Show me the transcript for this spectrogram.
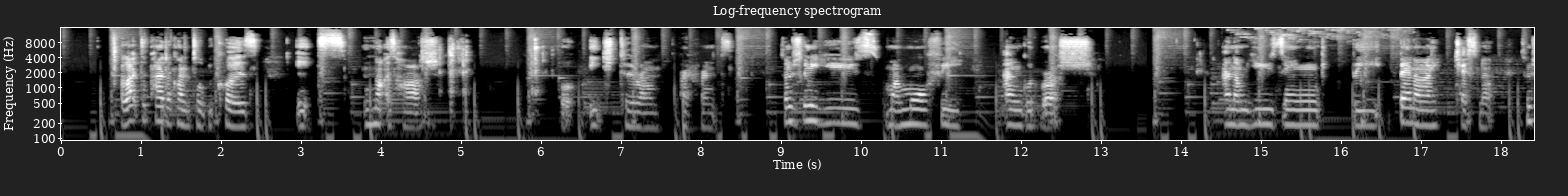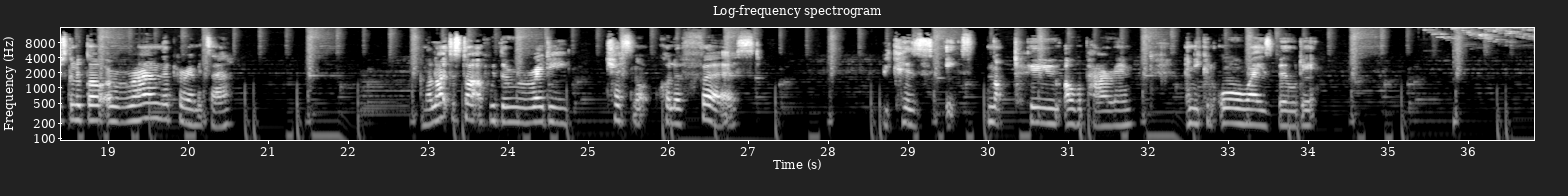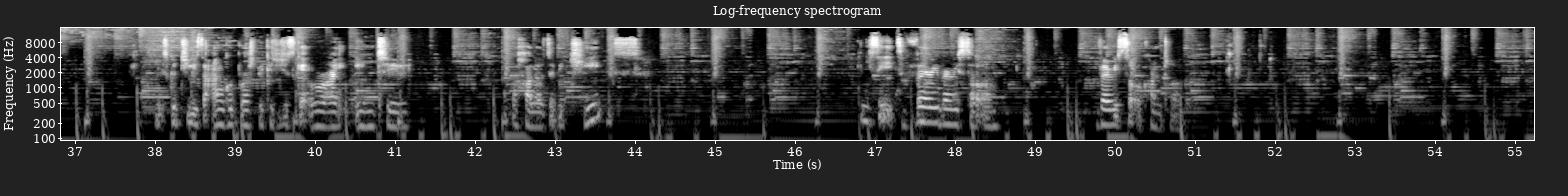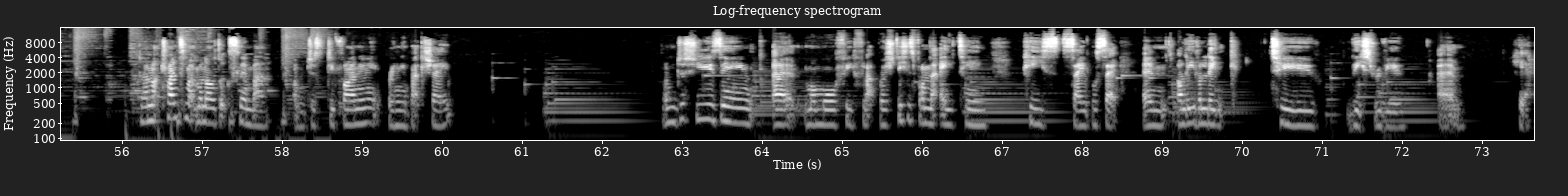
I like the powder contour because it's not as harsh, but each to their own preference. So I'm just going to use my Morphe angled brush and I'm using the Ben Nye Chestnut so I'm just going to go around the perimeter. And I like to start off with the ready chestnut colour first because it's not too overpowering and you can always build it. It's good to use the angled brush because you just get right into the hollows of your cheeks. You see it's very, very subtle. Very subtle contour. I'm not trying to make my nose look slimmer. I'm just defining it, bringing back shape. I'm just using uh, my Morphe flat brush. This is from the 18 piece sable set and I'll leave a link to this review um, here.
